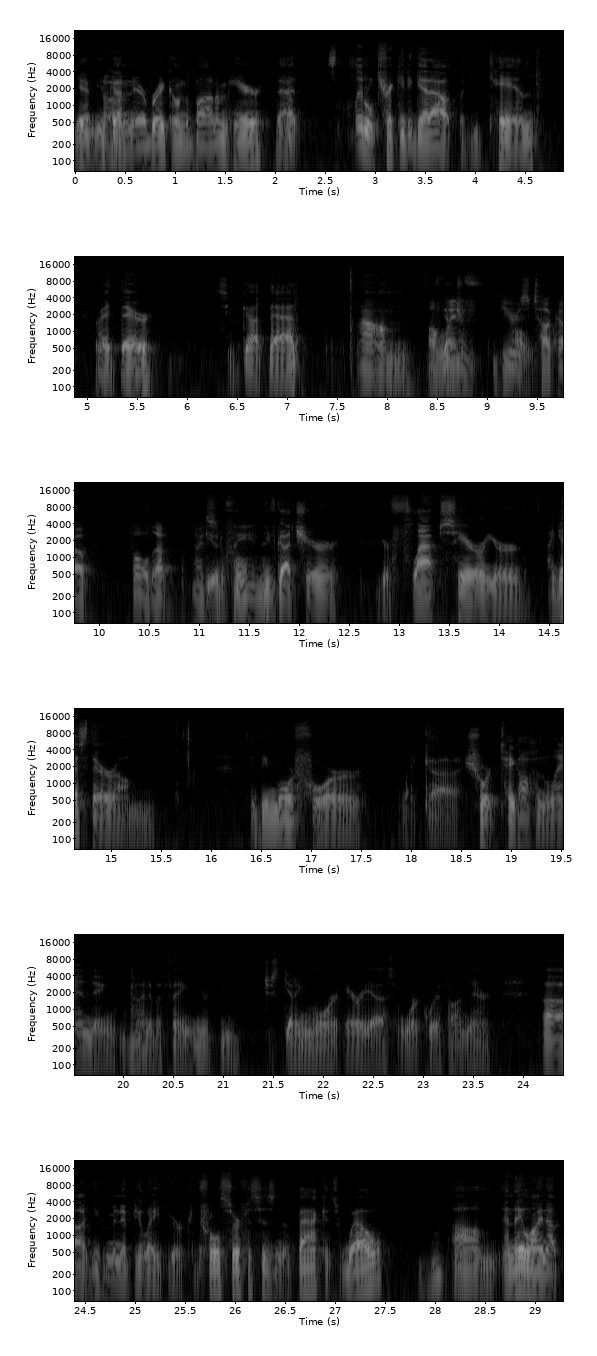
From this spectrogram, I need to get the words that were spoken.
Yeah, you've got an air brake on the bottom here. That it's a little tricky to get out, but you can, right there. So you've got that. Um, all landing your, gears all, tuck up, fold up, nice beautiful. and clean. You've got your your flaps here, or your I guess they're um, they'd be more for like uh, short takeoff and landing mm-hmm. kind of a thing. You're, you're just getting more area to work with on there. Uh, you can manipulate your control surfaces in the back as well. Mm-hmm. Um, and they line up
